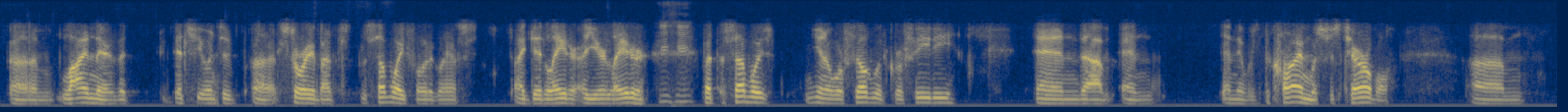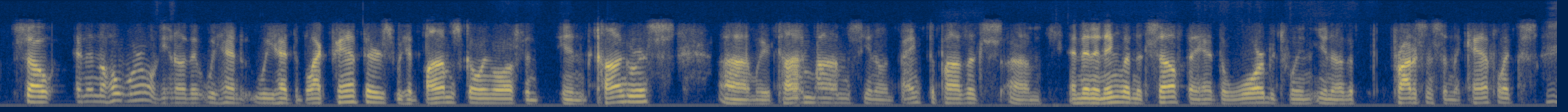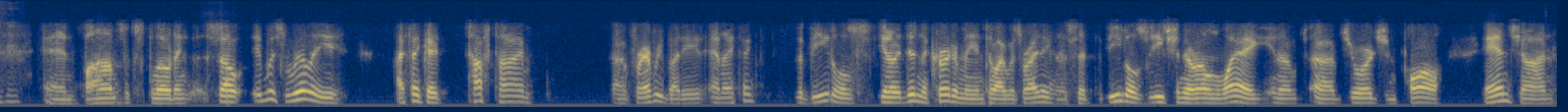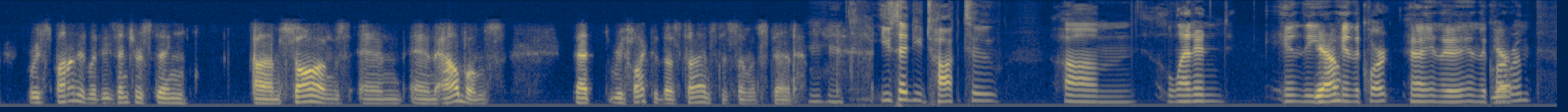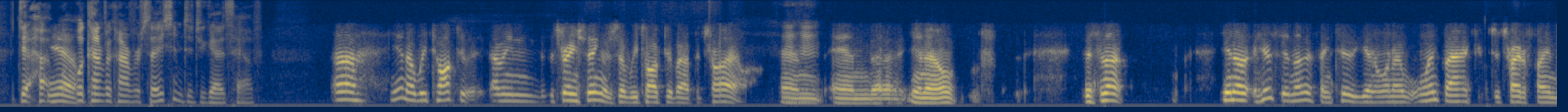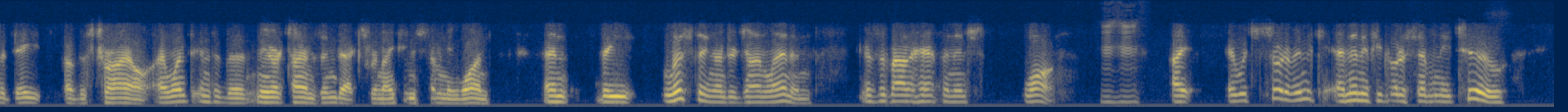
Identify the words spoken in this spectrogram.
um, line there that gets you into a story about the subway photographs I did later, a year later. Mm-hmm. But the subways, you know, were filled with graffiti, and um, and and there was the crime was just terrible. Um, so and then the whole world, you know, that we had we had the Black Panthers, we had bombs going off in in Congress. Um, we had time bombs, you know, bank deposits, um, and then in England itself, they had the war between, you know, the Protestants and the Catholics, mm-hmm. and bombs exploding. So it was really, I think, a tough time uh, for everybody. And I think the Beatles, you know, it didn't occur to me until I was writing this that the Beatles, each in their own way, you know, uh, George and Paul and John responded with these interesting um, songs and and albums that reflected those times to some extent. Mm-hmm. You said you talked to um, Lennon in the yeah. in the court uh, in the in the courtroom? Yeah. Did, how, yeah. What kind of a conversation did you guys have? Uh, you know, we talked. To, I mean, the strange thing is that we talked about the trial, and mm-hmm. and uh, you know, it's not. You know, here's another thing too. You know, when I went back to try to find the date of this trial, I went into the New York Times Index for 1971, and the listing under John Lennon is about a half an inch long. Mm-hmm. I it would sort of indicate. And then if you go to 72,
